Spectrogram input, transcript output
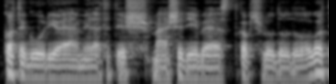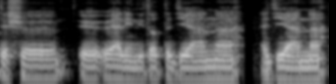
kategória elméletet és más egyéb ezt kapcsolódó dolgot, és ő, ő, ő elindított egy ilyen, egy ilyen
